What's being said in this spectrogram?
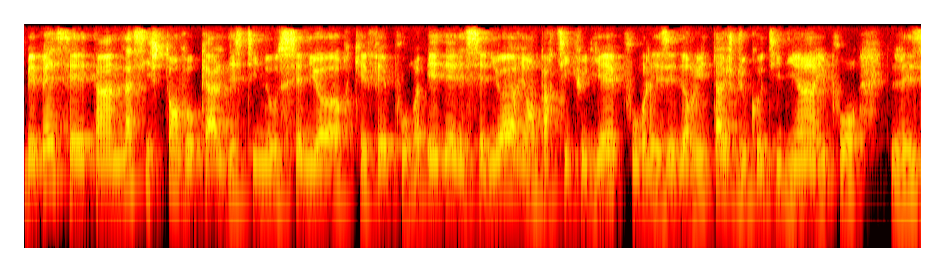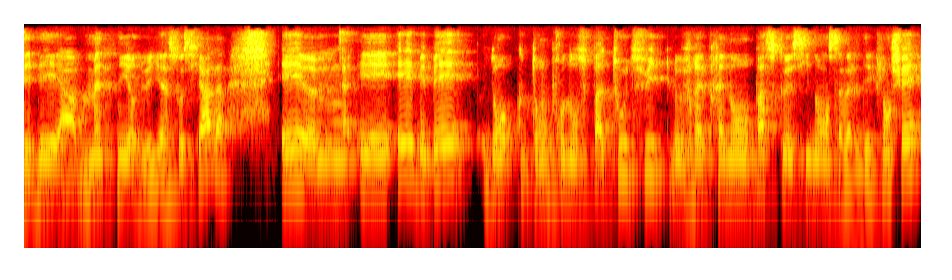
bébé, c'est un assistant vocal destiné aux seniors qui est fait pour aider les seniors et en particulier pour les aider dans les tâches du quotidien et pour les aider à maintenir du lien social. Et euh, et, et bébé, donc on prononce pas tout de suite le vrai prénom parce que sinon ça va le déclencher.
